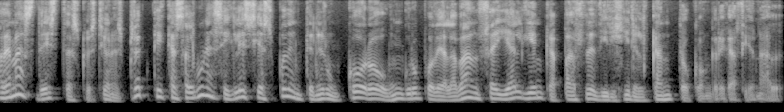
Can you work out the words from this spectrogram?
Además de estas cuestiones prácticas, algunas iglesias pueden tener un coro o un grupo de alabanza y alguien capaz de dirigir el canto congregacional.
